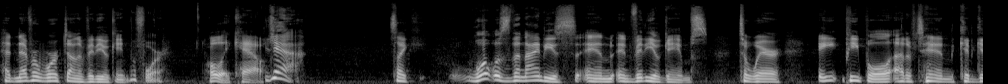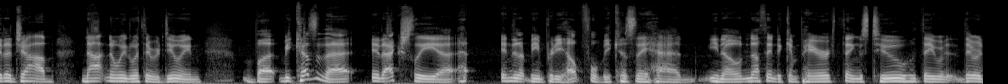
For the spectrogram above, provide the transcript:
had never worked on a video game before. Holy cow! Yeah. It's like, what was the 90s and, and video games to where eight people out of 10 could get a job not knowing what they were doing? But because of that, it actually uh, ended up being pretty helpful because they had, you know, nothing to compare things to. They were, they were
